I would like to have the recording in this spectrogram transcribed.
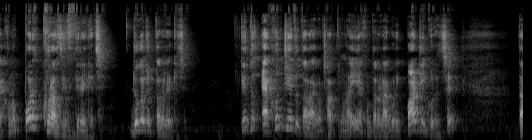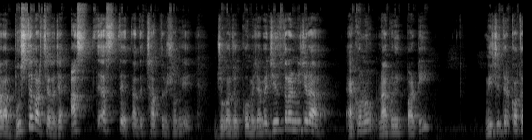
এখনও পরোক্ষ রাজনীতিতে রেখেছে। যোগাযোগ তারা রেখেছে। কিন্তু এখন যেহেতু তারা এখন ছাত্র নাই, এখন তারা নাগরিক পার্টি করেছে তারা বুঝতে পারছে না যে আস্তে আস্তে তাদের ছাত্রের সঙ্গে যোগাযোগ কমে যাবে। যেহেতু তারা নিজেরা এখনও নাগরিক পার্টি, নিজেদের কথা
